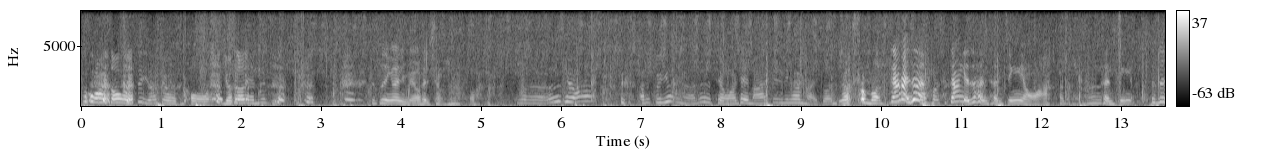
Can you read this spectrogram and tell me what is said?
不画的时候我自己都觉得很抠哎，有时候连自己。就是因为你没有很想滑。对，而且啊。啊，不用了，那个钱我可以拿去另外买专辑。什么？这样还是很，这样也是很很金牛啊，很很很金，就是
